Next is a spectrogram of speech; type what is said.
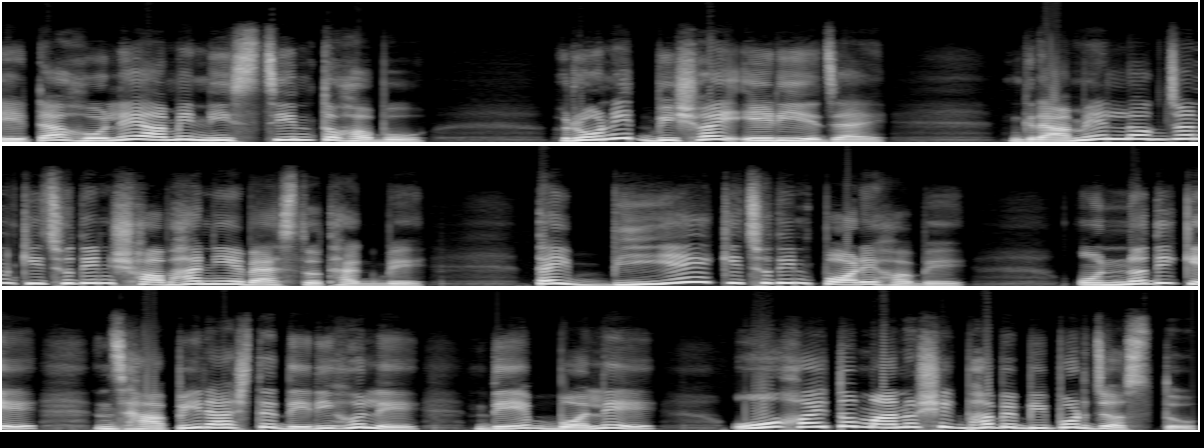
এটা হলে আমি নিশ্চিন্ত হব। রনিত বিষয় এড়িয়ে যায়। গ্রামের লোকজন কিছুদিন সভা নিয়ে ব্যস্ত থাকবে, তাই বিয়ে কিছুদিন পরে হবে। অন্যদিকে, ঝাঁপির আসতে দেরি হলে দেব বলে, ও হয়তো মানসিকভাবে বিপর্যস্ত,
